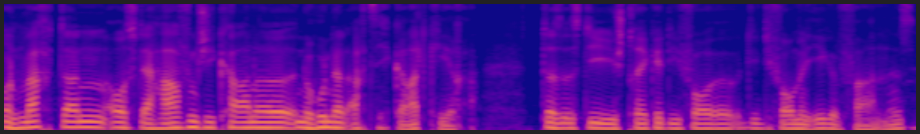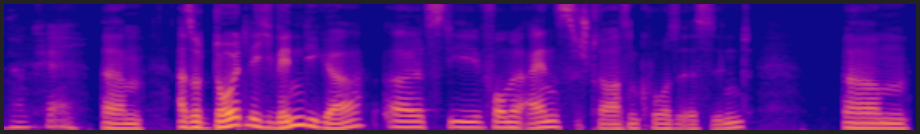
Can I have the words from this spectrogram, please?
und macht dann aus der Hafenschikane eine 180-Grad-Kehrer. Das ist die Strecke, die, die, die Formel E gefahren ist. Okay. Ähm, also deutlich wendiger, als die Formel 1 Straßenkurse es sind. Ähm,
